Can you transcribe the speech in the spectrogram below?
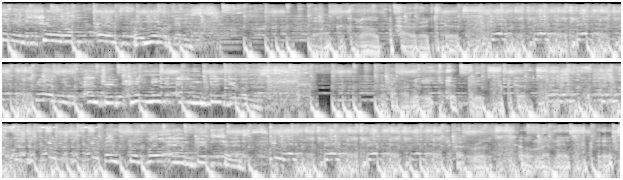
Greatest show on earth for locus. Bacchanal apparatus. Filled with entertainment ambiguous. Barney hibiscus. Festival ambitious. Carousel meniscus.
